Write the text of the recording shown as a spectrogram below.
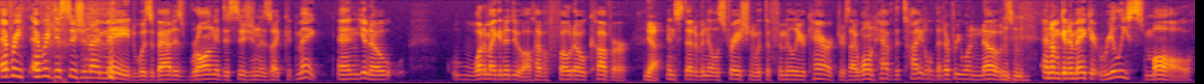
every every decision I made was about as wrong a decision as I could make. And you know, what am I going to do? I'll have a photo cover Yeah. instead of an illustration with the familiar characters. I won't have the title that everyone knows. Mm-hmm. And I'm going to make it really small.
